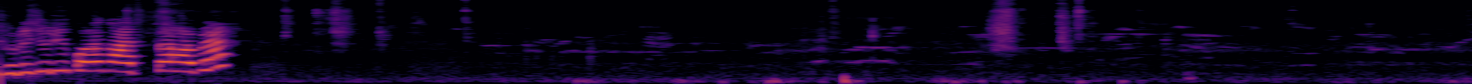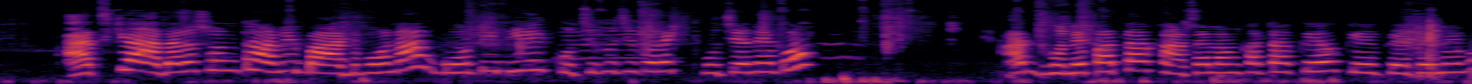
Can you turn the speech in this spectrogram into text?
ঝুড়ি ঝুড়ি করে কাটতে হবে। আজকে আদা রসুনটা আমি বাটবো না, বটি দিয়ে কুচি কুচি করে কুচে নেব। আর ধনে পাতা কাঁচা লঙ্কাটাকেও কেটে নেব।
